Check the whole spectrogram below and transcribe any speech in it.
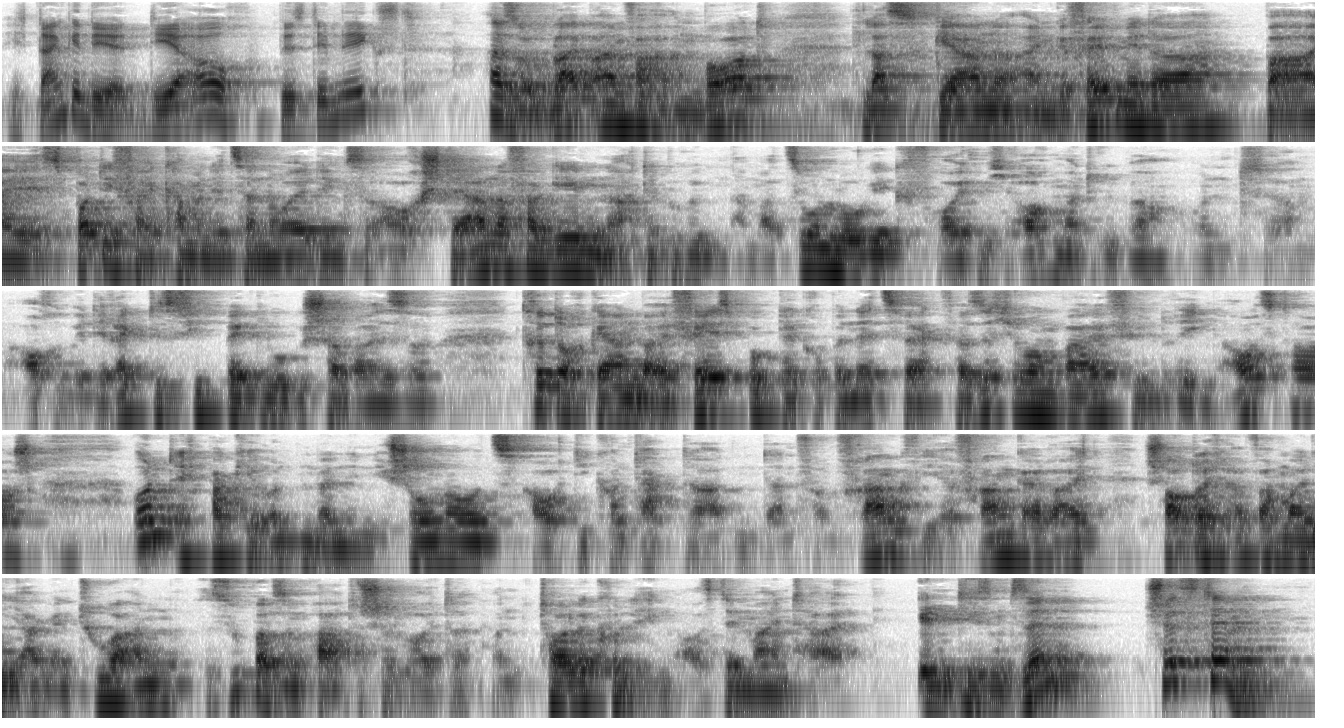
Ich danke dir. Dir auch. Bis demnächst. Also bleib einfach an Bord, lass gerne ein Gefällt mir da. Bei Spotify kann man jetzt ja neuerdings auch Sterne vergeben nach der berühmten Amazon-Logik. Freue ich mich auch mal drüber und ähm, auch über direktes Feedback logischerweise. Tritt auch gern bei Facebook der Gruppe Netzwerk Versicherung bei für einen regen Austausch. Und ich packe hier unten dann in die Show Notes auch die Kontaktdaten dann von Frank, wie ihr Frank erreicht. Schaut euch einfach mal die Agentur an. Super sympathische Leute und tolle Kollegen aus dem Maintal. In diesem Sinne, Tschüss, Tim.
